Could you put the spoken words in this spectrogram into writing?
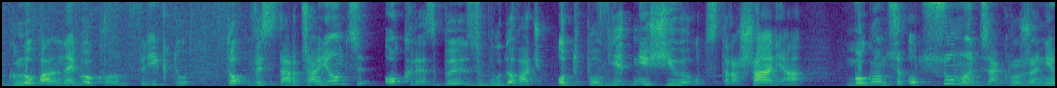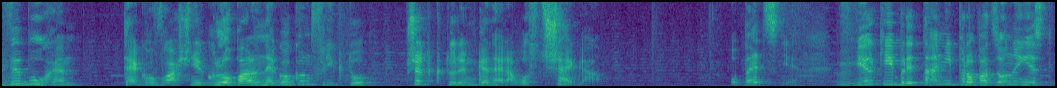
globalnego konfliktu, to wystarczający okres, by zbudować odpowiednie siły odstraszania, mogące odsunąć zagrożenie wybuchem tego właśnie globalnego konfliktu, przed którym generał ostrzega. Obecnie w Wielkiej Brytanii prowadzony jest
